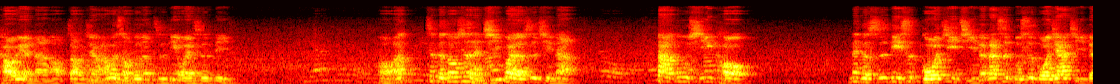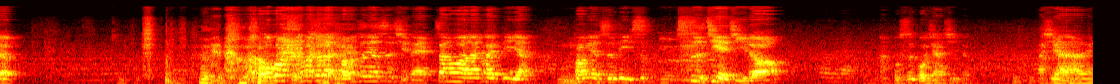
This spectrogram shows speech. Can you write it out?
桃园啊，哈，早教，啊，为什么不能指定为湿地？哦啊，这个都是很奇怪的事情呐。大都溪口那个湿地是国际级的，但是不是国家级的。我光石化就在讨论这件事情呢，彰化那块地啊，方院湿地是世界级的哦，不是国家级的。啊，写在哪里？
